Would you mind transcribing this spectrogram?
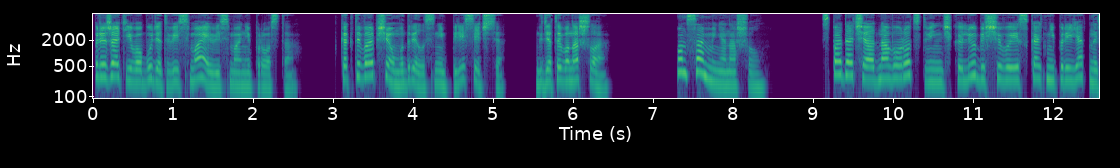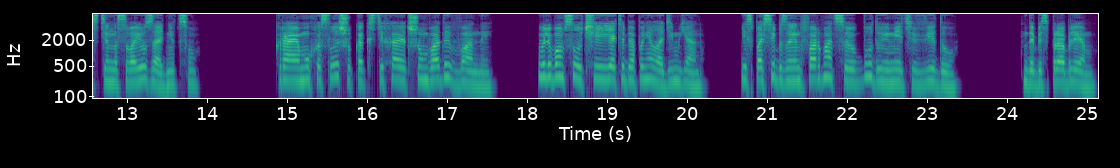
Прижать его будет весьма и весьма непросто. Как ты вообще умудрилась с ним пересечься? Где ты его нашла? Он сам меня нашел. С подачи одного родственничка, любящего искать неприятности на свою задницу. Краем уха слышу, как стихает шум воды в ванной. В любом случае, я тебя поняла, Демьян. И спасибо за информацию, буду иметь в виду. Да без проблем.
